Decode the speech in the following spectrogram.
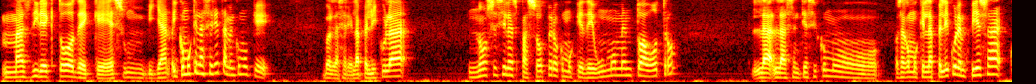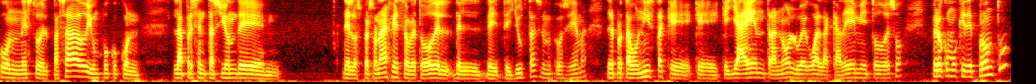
más directo de que es un villano. Y como que la serie también como que bueno, la serie, la película no sé si les pasó, pero como que de un momento a otro la, la sentí así como o sea, como que la película empieza con esto del pasado y un poco con la presentación de de los personajes, sobre todo del, del de, de, Utah, si no me acuerdo cómo se llama, del protagonista que, que, que, ya entra, ¿no? Luego a la academia y todo eso. Pero como que de pronto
